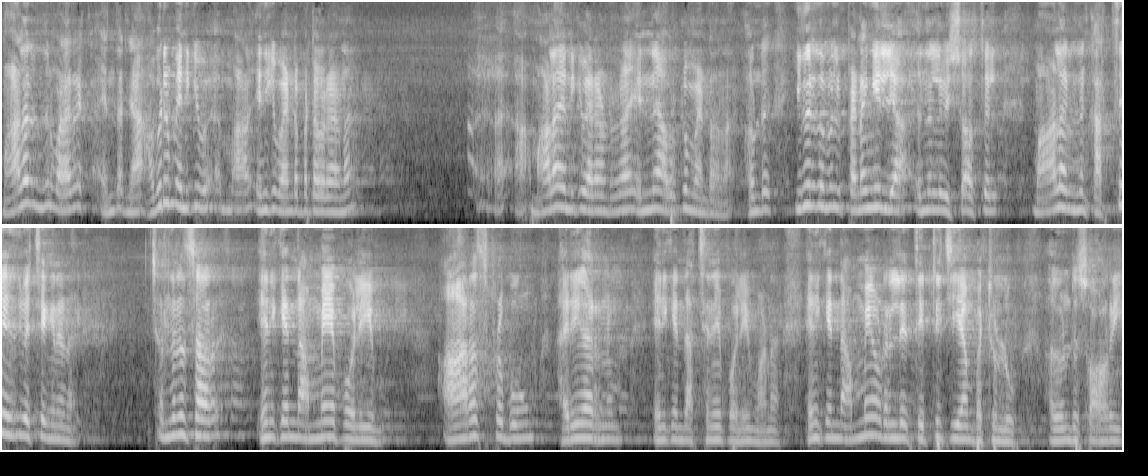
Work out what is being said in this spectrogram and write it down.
മാളവിന്ദൻ വളരെ എന്താ ഞാൻ അവരും എനിക്ക് എനിക്ക് വേണ്ടപ്പെട്ടവരാണ്. മാള എനിക്ക് വരാനുണ്ടെന്ന് എന്നെ അവർക്കും വേണ്ടതാണ്. അതുകൊണ്ട് ഇവർ തമ്മിൽ പിണങ്ങില്ല എന്നുള്ള വിശ്വാസത്തിൽ മാള എന്നെ കത്ത് എഴുതി വെച്ചെങ്ങനെയാണ്? ചന്ദ്രൻ സാർ എനിക്ക് എന്റെ അമ്മയെ പോലെയും ആർ എസ് പ്രഭുവും ഹരിഹരനും എനിക്ക് എന്റെ അച്ഛനെ പോലെയുമാണ്. എനിക്ക് എന്റെ അമ്മയോടല്ലേ തെറ്റ് ചെയ്യാൻ പറ്റുള്ളൂ. അതുകൊണ്ട് സോറി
